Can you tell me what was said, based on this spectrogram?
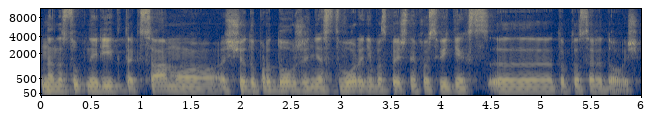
на наступний рік так само щодо продовження створення безпечних освітніх, е, тобто середовищ.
